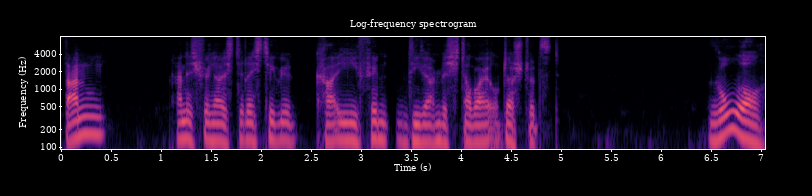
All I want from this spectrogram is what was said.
dann kann ich vielleicht die richtige KI finden, die dann mich dabei unterstützt. So,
